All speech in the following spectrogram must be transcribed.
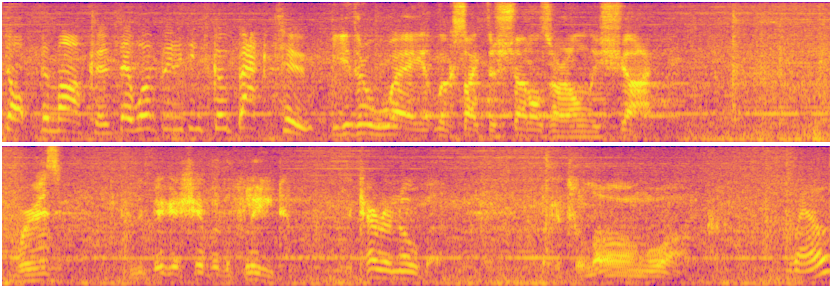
stop the markers, there won't be anything to go back to. Either way, it looks like the shuttle's our only shot. Where is it? In the biggest ship of the fleet, the Terra Nova. But it's a long walk. Well,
